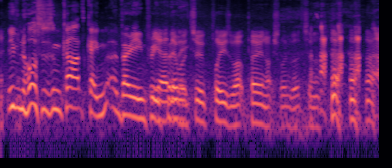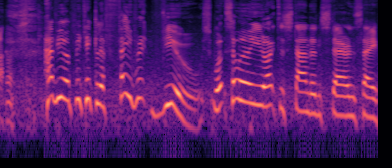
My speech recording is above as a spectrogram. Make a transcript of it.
Even horses and carts came uh, very infrequently. Yeah, they were too pleased about paying actually. But uh... have you a particular favourite view? Somewhere you like to stand and stare and say,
